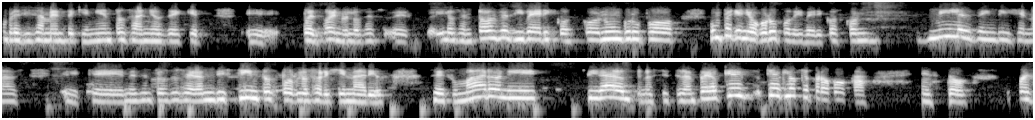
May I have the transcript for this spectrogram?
precisamente 500 años de que, eh, pues bueno, los, eh, los entonces ibéricos, con un grupo, un pequeño grupo de ibéricos, con miles de indígenas eh, que en ese entonces eran distintos pueblos originarios, se sumaron y tiraron Tenochtitlan. Pero ¿qué ¿qué es lo que provoca esto? Pues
